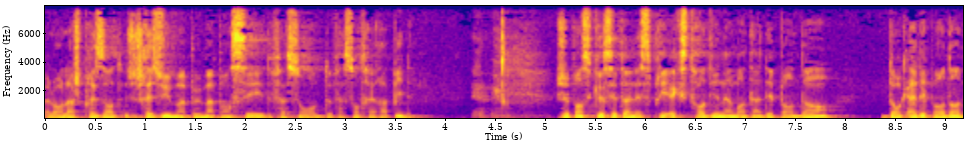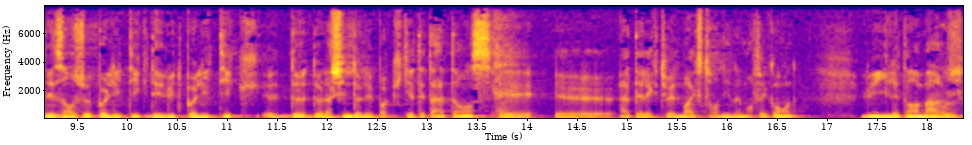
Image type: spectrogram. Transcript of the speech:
alors là je présente, je résume un peu ma pensée de façon, de façon très rapide. Je pense que c'est un esprit extraordinairement indépendant, donc indépendant des enjeux politiques, des luttes politiques de, la Chine de l'époque, qui était intense et euh, intellectuellement extraordinairement féconde. Lui, il est en marge,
